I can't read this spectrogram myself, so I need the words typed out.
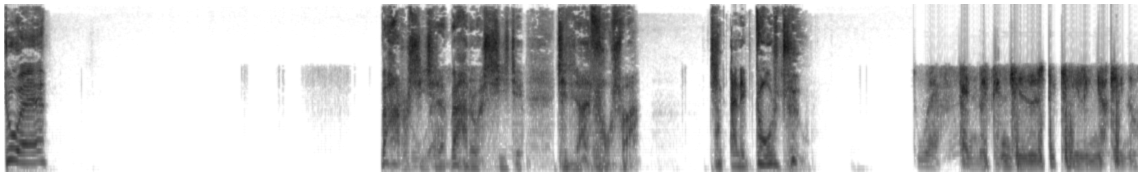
Du er... Hvad har du at sige til dig? Hvad har du at sige til, til dit eget forsvar? Din anekdotetyv. Du er fandme den ledeste killing, jeg kender.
